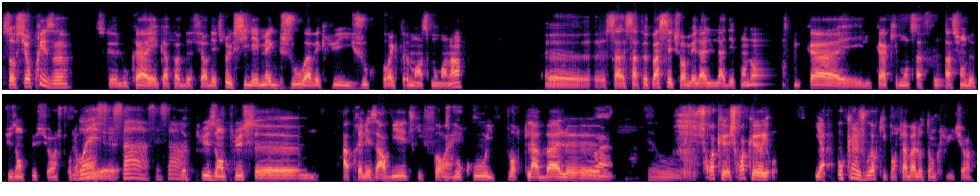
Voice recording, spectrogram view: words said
sauf surprise, hein, parce que Luca est capable de faire des trucs. Si les mecs jouent avec lui, ils jouent correctement à ce moment-là, euh, ça, ça peut passer, tu vois, mais la, la dépendance de Lucas et Lucas qui montre sa frustration de plus en plus, tu vois, je trouve. Ouais, c'est ça, c'est ça. De plus en plus, euh, après les arbitres, il force ouais. beaucoup, il porte la balle. Euh, ouais. Je crois que, je crois que il y a aucun joueur qui porte la balle autant que lui, tu vois.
